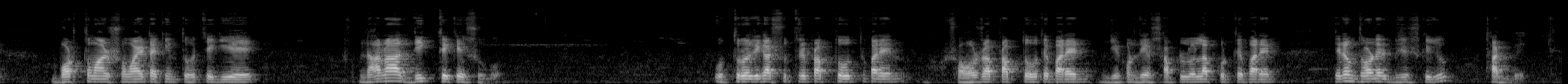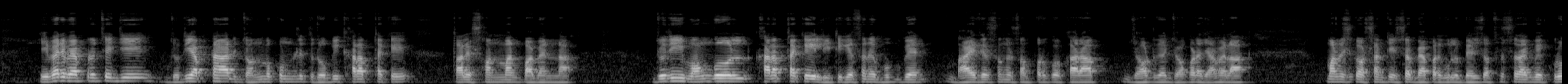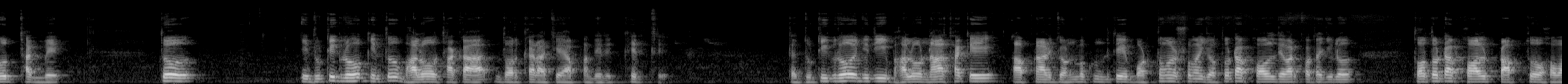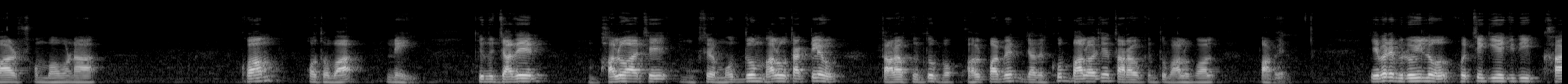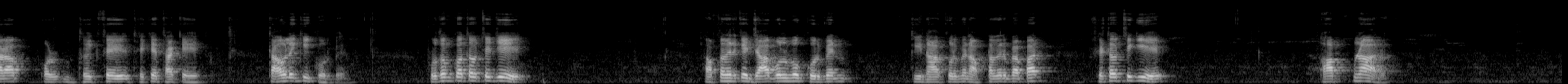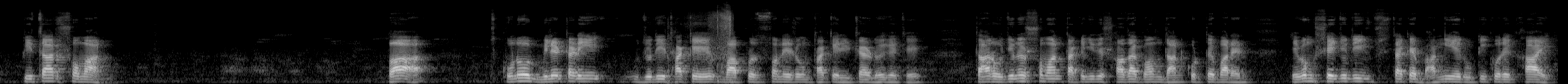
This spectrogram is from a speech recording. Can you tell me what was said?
বর্তমান সময়টা কিন্তু হচ্ছে গিয়ে নানা দিক থেকে শুভ। উত্তরাধিকার সূত্রে প্রাপ্ত হতে পারেন, সহসা প্রাপ্ত হতে পারেন, যে কোনো দিকে সাফল্য লাভ করতে পারেন এরকম ধরনের বিশেষ কিছু থাকবে। এবারে ব্যাপার হচ্ছে যে যদি আপনার জন্মকুণ্ডলিতে রবি খারাপ থাকে, তাহলে সম্মান পাবেন না। যদি মঙ্গল খারাপ থাকে লিটিগেশনে ভুগবেন, ভাইদের সঙ্গে সম্পর্ক খারাপ ঝগড়া ঝগড়া, ঝামেলা, মানসিক অশান্তি, এসব ব্যাপারগুলো বেশ যথেষ্ট থাকবে, ক্রোধ থাকবে। তো এই দুটি গ্রহ কিন্তু ভালো থাকা দরকার আছে আপনাদের ক্ষেত্রে। তা দুটি গ্রহ যদি ভালো না থাকে, আপনার জন্মকুণ্ডলিতে বর্তমান সময় যতটা ফল দেওয়ার কথা ছিল, ততটা ফল প্রাপ্ত হওয়ার সম্ভাবনা কম অথবা নেই। কিন্তু যাদের ভালো আছে সেটা মধ্যম ভালো থাকলেও তারাও কিন্তু ফল পাবেন। যাদের খুব ভালো আছে, তারাও কিন্তু ভালো ফল পাবেন। এবারে রইল হচ্ছে গিয়ে যদি খারাপ থেকে থেকে থাকে, তাহলে কি করবেন? প্রথম কথা হচ্ছে যে, আপনাদেরকে যা বলব করবেন কি না করবেন আপনাদের ব্যাপার। সেটা হচ্ছে গিয়ে, আপনার পিতার সমান বা কোনো মিলিটারি যদি থাকে বা প্রশাসনে এরকম থাকে রিটায়ার্ড হয়ে গেছে, তার ওজনের সমান তাকে যদি সাদা গম দান করতে পারেন এবং সে যদি তাকে ভাঙিয়ে রুটি করে খায়,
